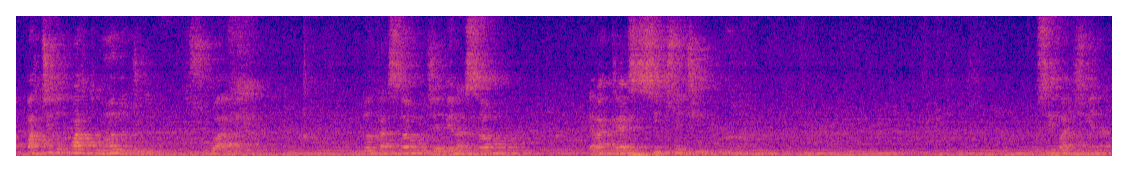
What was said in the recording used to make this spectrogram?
A partir do quarto ano de sua plantação, germinação, ela cresce 5 centímetros. Você imagina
